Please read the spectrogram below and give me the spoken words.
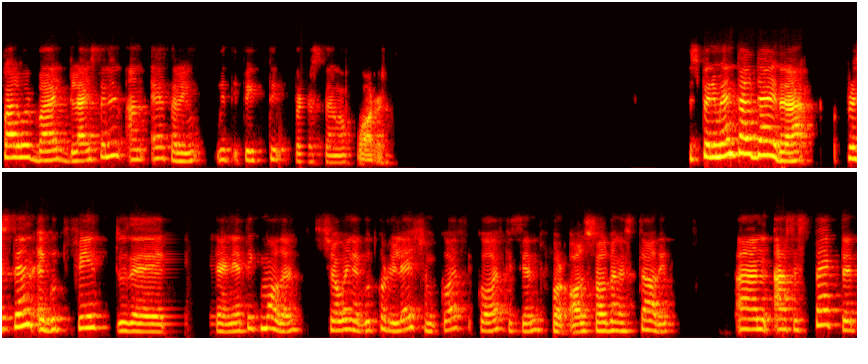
followed by glycerin and ethylene with 50% of water. Experimental data present a good fit to the kinetic model, showing a good correlation coefficient for all solvents studied and as expected,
